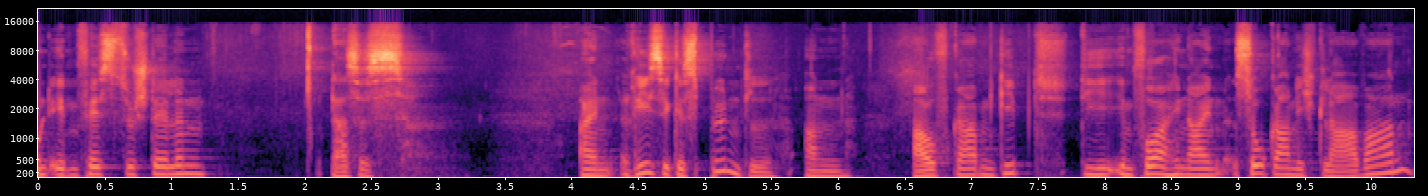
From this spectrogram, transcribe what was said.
und eben festzustellen, dass es ein riesiges Bündel an Aufgaben gibt, die im Vorhinein so gar nicht klar waren,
